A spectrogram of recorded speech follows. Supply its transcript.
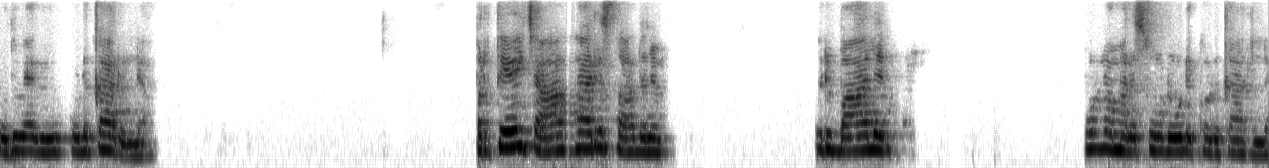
പൊതുവെ അത് കൊടുക്കാറില്ല. പ്രത്യേകിച്ച് ആഹാര സാധനം ഒരു ബാലൻ പൂർണ മനസ്സോടുകൂടി കൊടുക്കാറില്ല.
